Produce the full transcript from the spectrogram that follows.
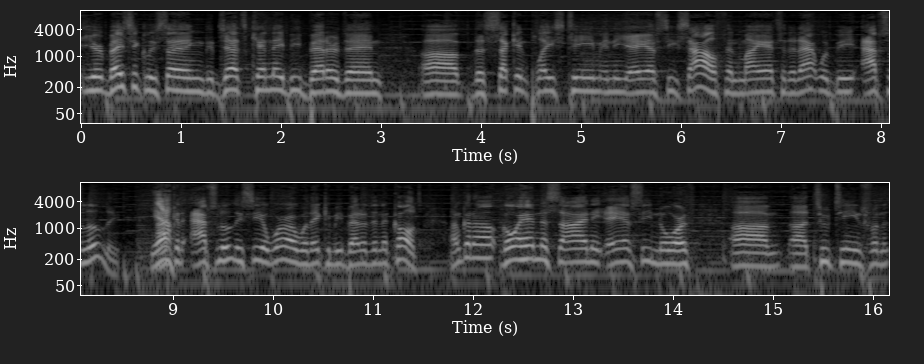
you're basically saying the Jets can they be better than uh, the second place team in the AFC South? And my answer to that would be absolutely. Yeah. I could absolutely see a world where they can be better than the Colts. I'm going to go ahead and assign the AFC North um, uh, two teams the,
